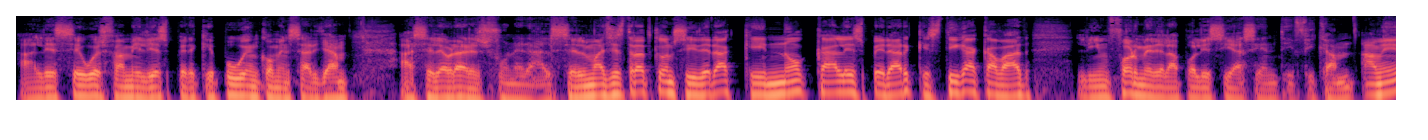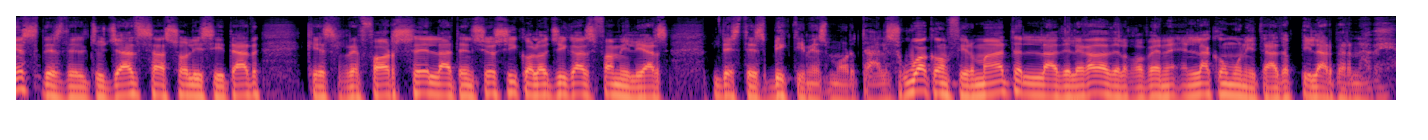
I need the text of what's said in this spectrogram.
a les seues famílies perquè puguen començar ja a celebrar els funerals. El magistrat considera que no cal esperar que estiga acabat l'informe de la policia científica. A més, des del jutjat s'ha sol·licitat que es reforce l'atenció psicològica als familiars d'aquestes víctimes mortals. Ho ha confirmat la delegada del Gobierno en la comunidad, Pilar Bernabé.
